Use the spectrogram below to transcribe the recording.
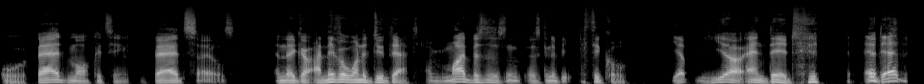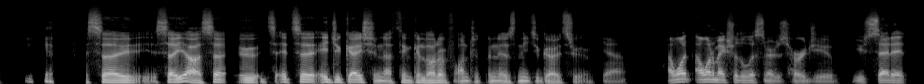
or bad marketing, bad sales, and they go, "I never want to do that. My business is, going to be ethical." Yep. Yeah, and dead. and dead. so so yeah, so it's it's a education. I think a lot of entrepreneurs need to go through. I want I want to make sure the listener just heard you. You said it,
